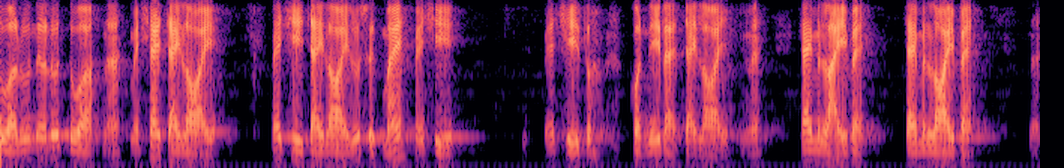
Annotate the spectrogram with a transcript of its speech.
ตัว รู้เนื้อรู้ตัวนะไม่ใช่ใจลอยแม่ชีใจลอยรู้สึกไหมแม่ชีแม่ชีตัวคนนี้แหละใจลอยเห็นไหมใจมันไหลไป ใจมันลอยไปนะ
